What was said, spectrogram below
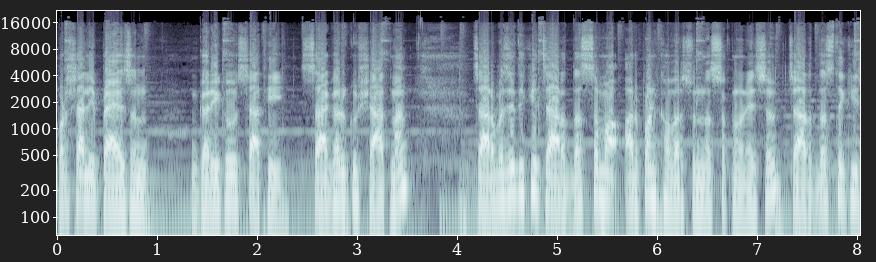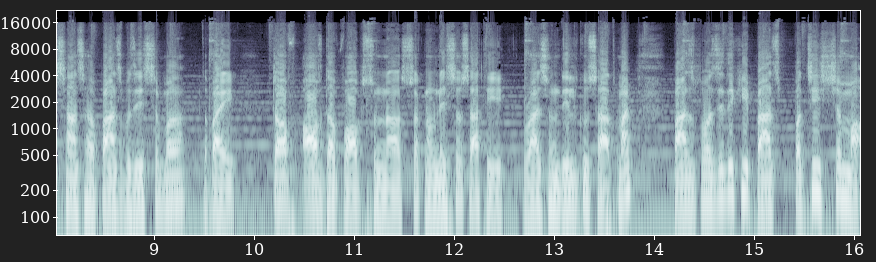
पर्साले प्रायोजन गरेको साथी सागरको साथमा चार बजेदेखि चार दससम्म अर्पण खबर सुन्न सक्नुहुनेछ। चार दसदेखि साँझ पाँच बजेसम्म तपाईँ टप अफ द पप सुन्न सक्नुहुनेछ। साथी राजन दिलको साथमा पाँच बजेदेखि पाँच पच्चिससम्म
